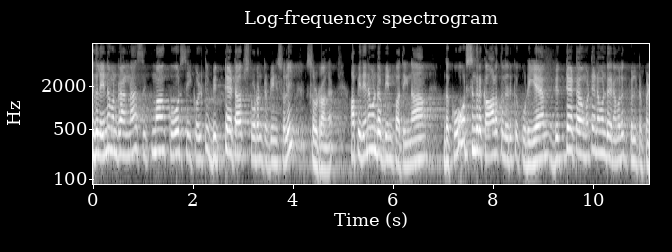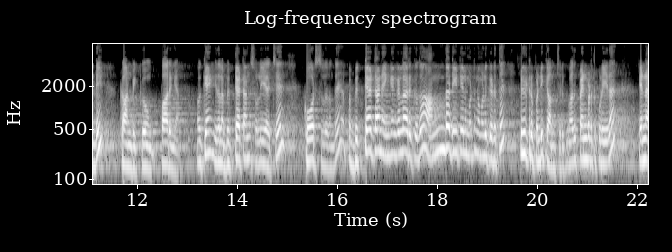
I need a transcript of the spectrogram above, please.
இதில் என்ன பண்ணுறாங்கன்னா sigma course equal to big data of student அப்படின்னு சொல்லி சொல்கிறாங்க அப்போ இது என்ன பண்ணுறது அப்படின்னு பார்த்தீங்கன்னா இந்த கோர்ஸுங்கிற காலத்தில் இருக்கக்கூடிய பிக் டேட்டாவை மட்டும் என்ன பண்ணுது நம்மளுக்கு ஃபில்டர் பண்ணி காண்பிக்கும். பாருங்கள் ஓகே இதில் பிக் டேட்டான்னு சொல்லியாச்சு. கோர்ஸ்லேருந்து இப்போ பிக் டேட்டான்னு எங்கெங்கெல்லாம் இருக்குதோ அந்த டீட்டெயில் மட்டும் நம்மளுக்கு எடுத்து ஃபில்டர் பண்ணி காமிச்சிருக்கும். அதுக்கு பயன்படுத்தக்கூடியதை என்ன?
